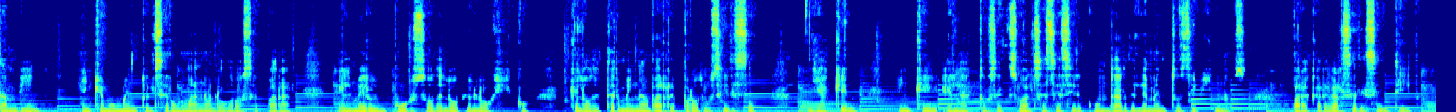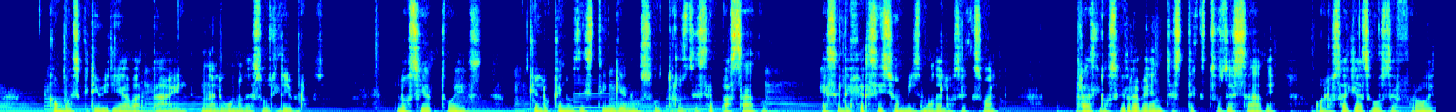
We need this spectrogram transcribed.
también en qué momento el ser humano logró separar el mero impulso de lo biológico que lo determinaba a reproducirse y aquel en que el acto sexual se hacía circundar de elementos divinos para cargarse de sentido, como escribiría Bataille en alguno de sus libros. Lo cierto es que lo que nos distingue a nosotros de ese pasado es el ejercicio mismo de lo sexual. Tras los irreverentes textos de Sade o los hallazgos de Freud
